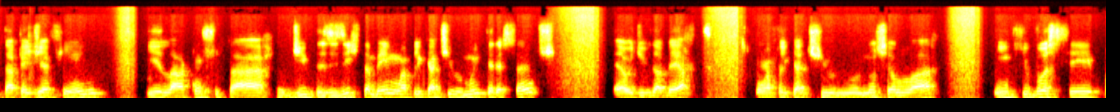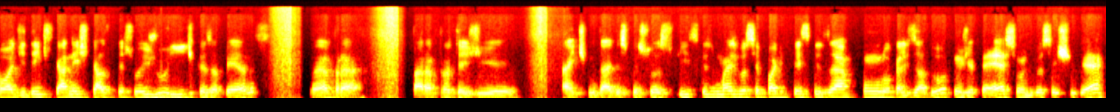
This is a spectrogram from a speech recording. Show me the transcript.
da PGFN e lá consultar dívidas. Existe também um aplicativo muito interessante, é o Dívida Aberta, um aplicativo no celular em que você pode identificar, neste caso, pessoas jurídicas apenas, né, para para proteger a intimidade das pessoas físicas, mas você pode pesquisar com um localizador, com um GPS, onde você estiver,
